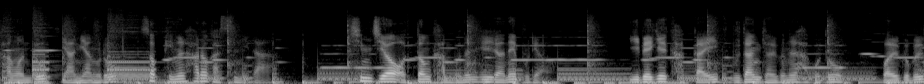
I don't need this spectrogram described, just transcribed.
강원도 양양으로 서핑을 하러 갔습니다. 심지어 어떤 간부는 1년에 무려 200일 가까이 무단 결근을 하고도 월급을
